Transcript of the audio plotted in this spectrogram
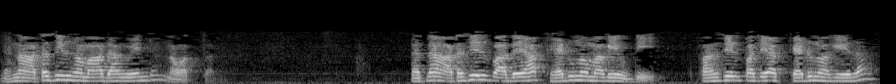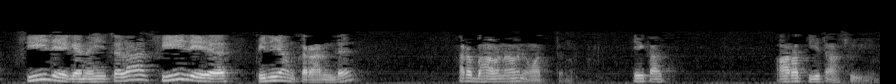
එහෙනම් අටසිල් සමාදන් වෙන්න නවත්තන්න. නැත්නම් අටසිල් පදයක් හැදුනා මගේ උදේ. පන්සිල් පදයක් කැඩුනා කියලා සීලය ගැන හිතලා සීලය පිළියම් කරන්ඩ අර භාවනාව නවත්තනවා. ඒකත් ආරතියට අසු වීම.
